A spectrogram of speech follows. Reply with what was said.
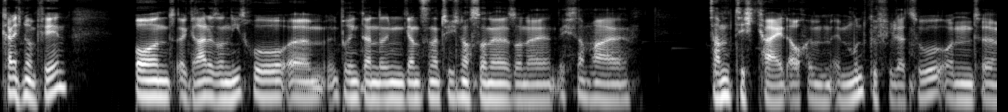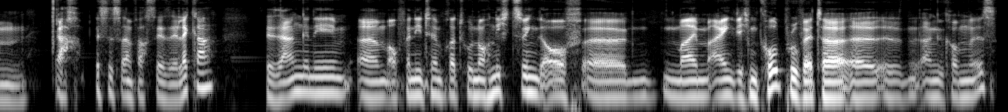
Kann ich nur empfehlen. Und äh, gerade so ein Nitro ähm, bringt dann dem Ganzen natürlich noch so eine, so eine, ich sag mal, Samtigkeit auch im, im Mundgefühl dazu. Und ähm, ach, es ist einfach sehr, sehr lecker, sehr, sehr angenehm. Ähm, auch wenn die Temperatur noch nicht zwingend auf äh, meinem eigentlichen Cold Brew Wetter äh, äh, angekommen ist,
